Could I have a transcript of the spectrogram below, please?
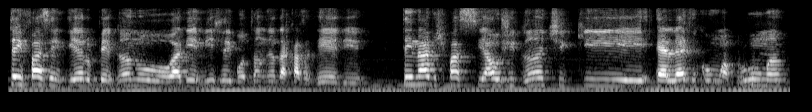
tem fazendeiro pegando alienígena e botando dentro da casa dele, Tem nave espacial gigante que é leve como uma pluma.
